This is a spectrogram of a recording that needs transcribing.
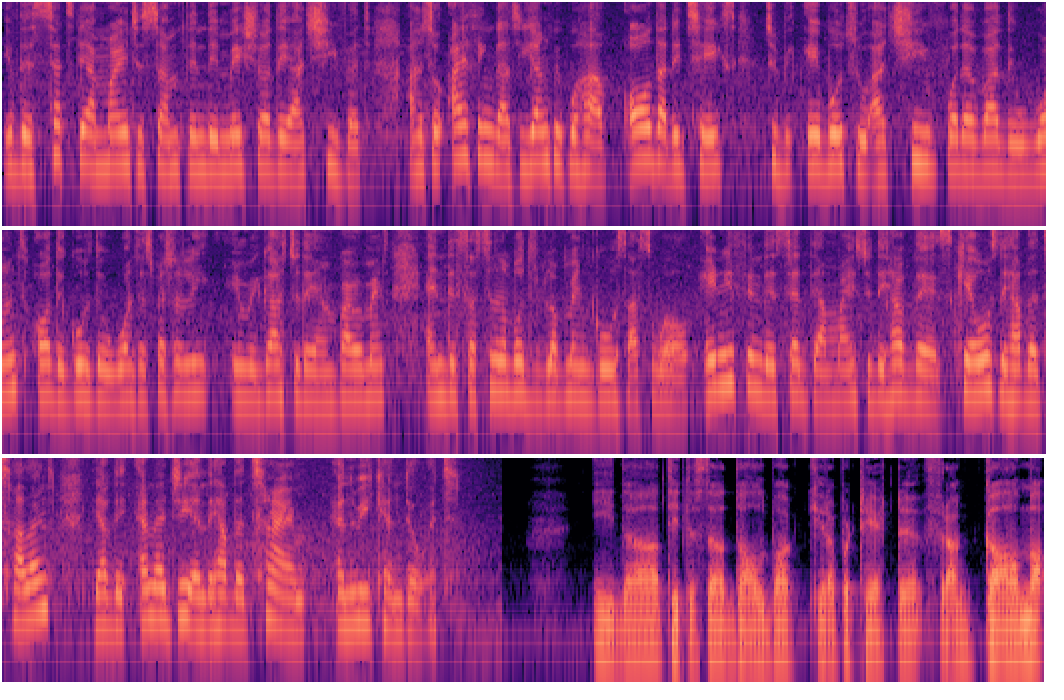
If they set their mind to something, they make sure they achieve it. And so I think that young people have all that it takes to be able to achieve whatever they want, all the goals they want, especially in regards to the environment and the sustainable development goals as well. Anything they set their minds to, they have the skills, they have the talent, they have the energy, and they have the time, and we can do it. Ida Titlestad Dalbakk rapporterte fra Ghana.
